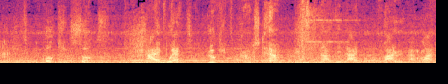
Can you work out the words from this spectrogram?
It fucking sucks. I'm wet. Look it. Crouch down. This is not the life of a pirate I want.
